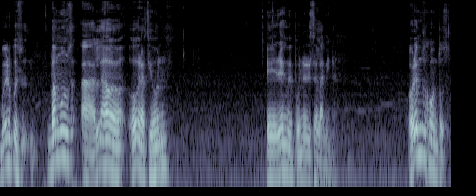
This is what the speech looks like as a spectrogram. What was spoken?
Bueno, pues vamos a la oración. Eh, déjeme poner esa lámina. Oremos juntos.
